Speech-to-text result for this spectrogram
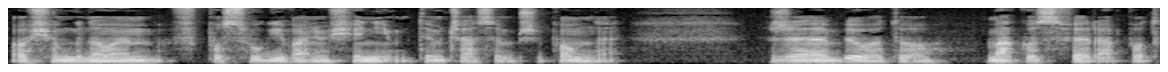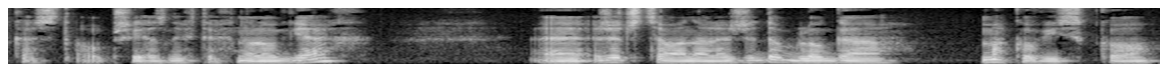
osiągnąłem w posługiwaniu się nim. Tymczasem przypomnę, że była to Makosfera, podcast o przyjaznych technologiach, E, rzecz cała należy do bloga makowisko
